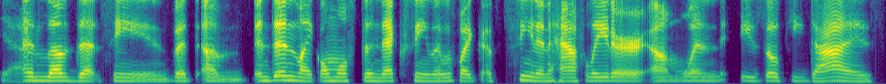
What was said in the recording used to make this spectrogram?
yeah, I loved that scene. But um, and then like almost the next scene, it was like a scene and a half later, um, when Izogie dies.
